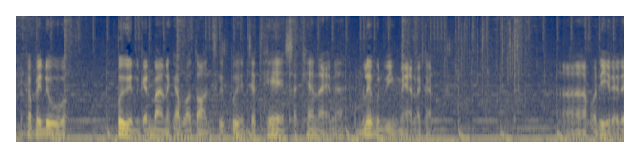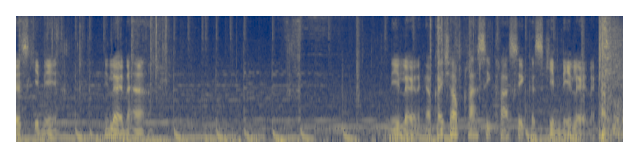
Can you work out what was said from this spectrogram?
แล้วก็ไปดูปืนกันบ้างนะครับ ว่าตอนถือปืนจะเท่สักแค่ไหนนะ ผมเลือกเป็นวิงแมนแล้วกัน อ่าพอดีเลยได้สกินนี้ นี่เลยนะฮะ นี่เลยนะครับ ใครชอบคลาสสิกคลาสสิกก็สกินนี้เลยนะครับผม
